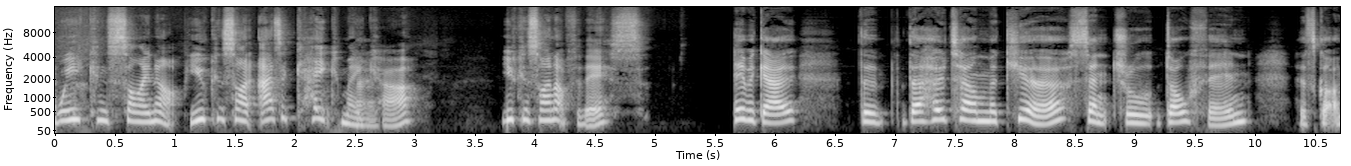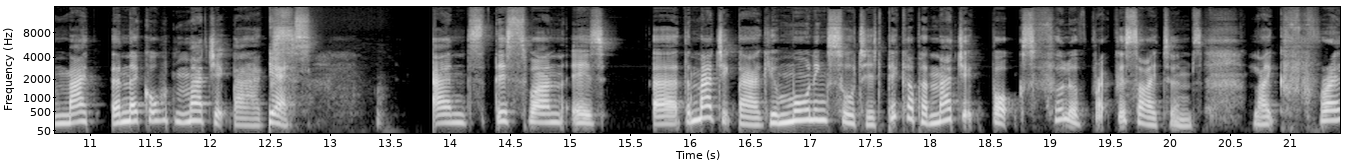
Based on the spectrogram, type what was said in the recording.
we can sign up. You can sign as a cake maker. You can sign up for this. here we go the the hotel mercure central dolphin has got a mag and they're called magic bags Yes. and this one is uh, the magic bag, your morning sorted. Pick up a magic box full of breakfast items like fra-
